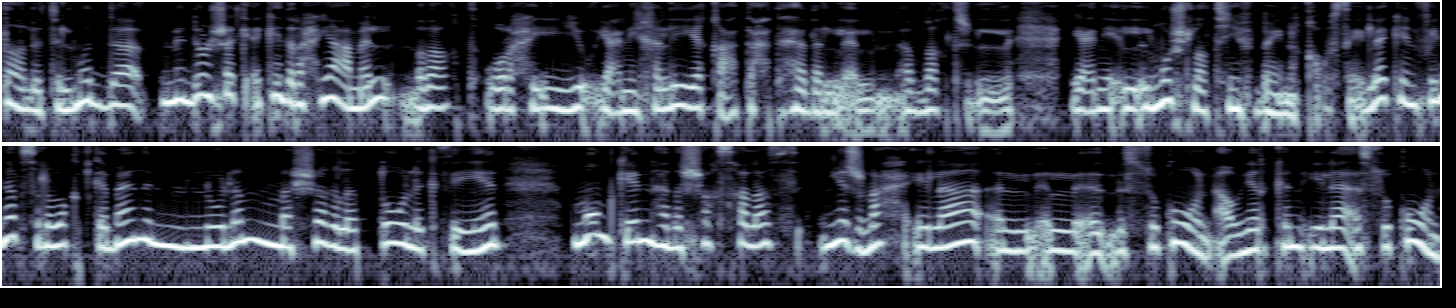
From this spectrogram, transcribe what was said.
طالت المدة. من دون شك أكيد راح يعمل ضغط وراح يعني يخليه يقع تحت هذا الضغط يعني المش لطيف بين قوسين. لكن في نفس الوقت كمان إنه لما الشغله طول كثير ممكن هذا الشخص خلاص يجنح إلى السكون أو يركن إلى السكون.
